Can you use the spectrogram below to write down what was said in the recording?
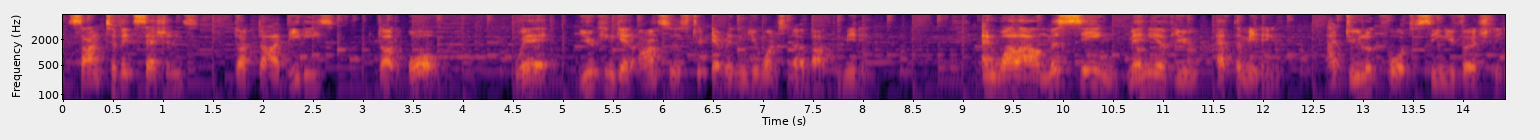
scientificsessions.diabetes.org where you can get answers to everything you want to know about the meeting. And while I'll miss seeing many of you at the meeting, I do look forward to seeing you virtually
